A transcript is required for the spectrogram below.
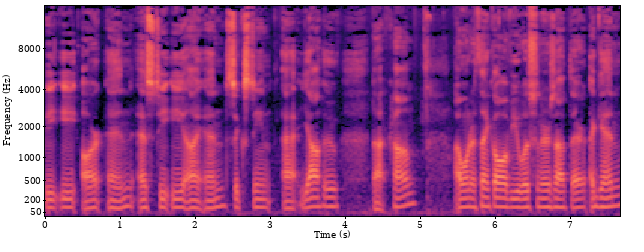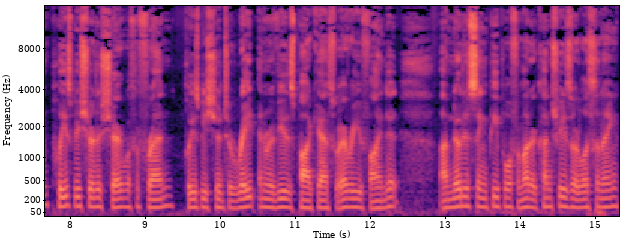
B E R N S T E I N, 16 at yahoo.com. I want to thank all of you listeners out there. Again, please be sure to share with a friend. Please be sure to rate and review this podcast wherever you find it. I'm noticing people from other countries are listening.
